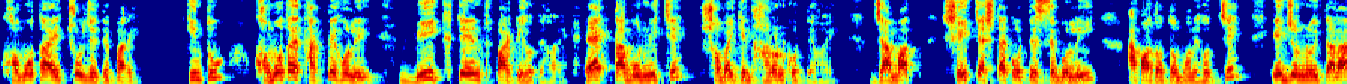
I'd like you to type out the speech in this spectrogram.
ক্ষমতায় চলে যেতে পারে। কিন্তু ক্ষমতায় থাকতে হলে বিগ টেন্ট পার্টি হতে হয়। এক তাবুর নিচে সবাইকে ধারণ করতে হয়। জামাত সেই চেষ্টা করতেছে বলেই আপাতত মনে হচ্ছে। এর জন্যই তারা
